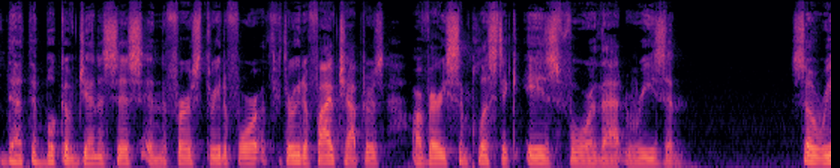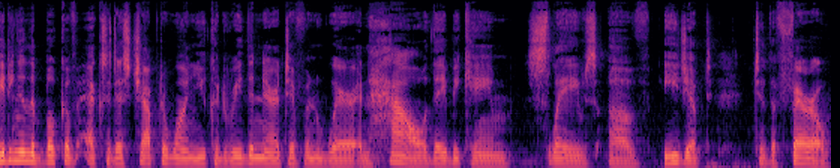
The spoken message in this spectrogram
that the book of Genesis in the first three to four, three to five chapters are very simplistic is for that reason. So, reading in the book of Exodus, chapter 1, you could read the narrative and where and how they became slaves of Egypt to the Pharaoh.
